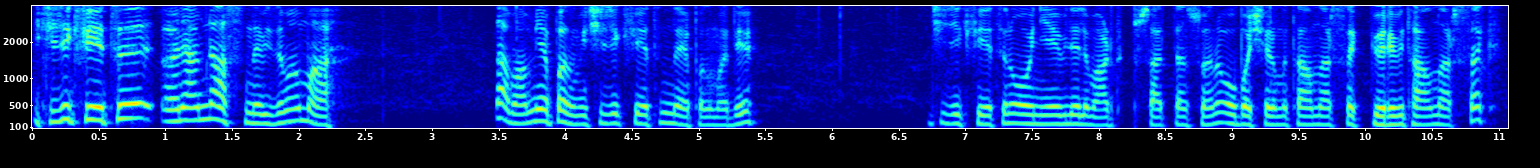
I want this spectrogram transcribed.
İçecek fiyatı önemli aslında bizim ama tamam yapalım. İçecek fiyatını da yapalım hadi. İçecek fiyatını oynayabilelim artık bu saatten sonra. O başarımı tamamlarsak, görevi tamamlarsak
